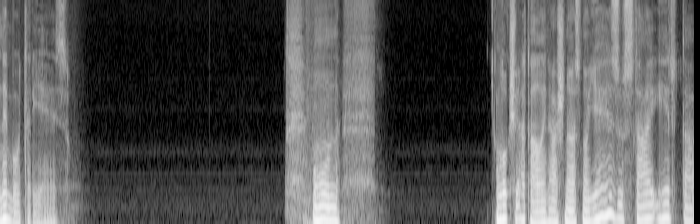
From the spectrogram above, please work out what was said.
nebūt ar Jēzu. Un lūk, šī attālināšanās no Jēzus tā ir tā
